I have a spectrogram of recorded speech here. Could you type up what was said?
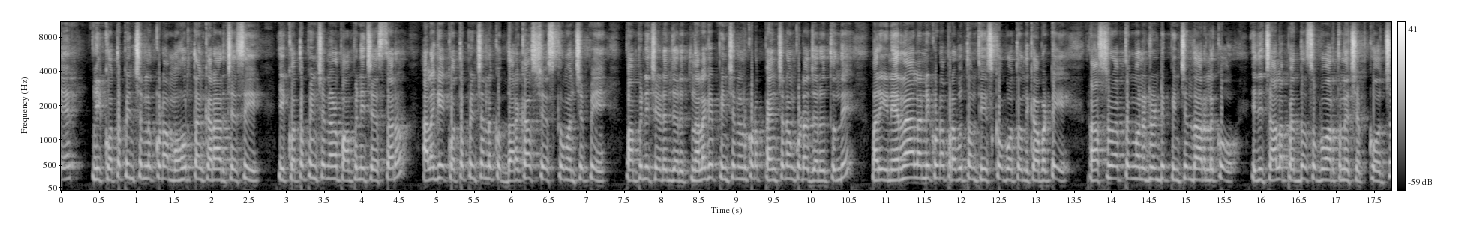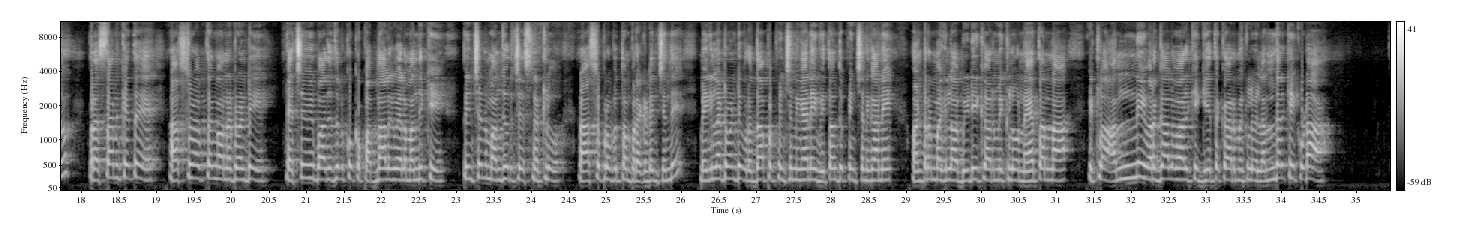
ఈ కొత్త పింఛన్లకు కూడా ముహూర్తం ఖరారు చేసి ఈ కొత్త పింఛన్లను పంపిణీ చేస్తారు. అలాగే కొత్త పింఛన్లకు దరఖాస్తు చేసుకోమని చెప్పి పంపిణీ చేయడం జరుగుతుంది. అలాగే పింఛన్లను కూడా పెంచడం కూడా జరుగుతుంది. మరి ఈ నిర్ణయాలన్నీ కూడా ప్రభుత్వం తీసుకోబోతుంది కాబట్టి రాష్ట్ర వ్యాప్తంగా ఉన్నటువంటి పింఛన్దారులకు ఇది చాలా పెద్ద శుభవార్తనే చెప్పుకోవచ్చు. ప్రస్తుతానికైతే రాష్ట్ర వ్యాప్తంగా ఉన్నటువంటి హెచ్ఐవి బాధితులకు ఒక పద్నాలుగు వేల మందికి పింఛను మంజూరు చేసినట్లు రాష్ట్ర ప్రభుత్వం ప్రకటించింది. మిగిలినటువంటి వృద్ధాప్య పింఛన్ కానీ వితంతు పింఛన్ కానీ ఒంటరి మహిళ బీడీ కార్మికులు నేతన్న ఇట్లా అన్ని వర్గాల వారికి గీత కార్మికులు వీళ్ళందరికీ కూడా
